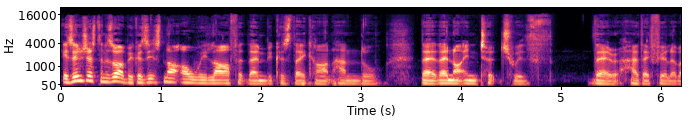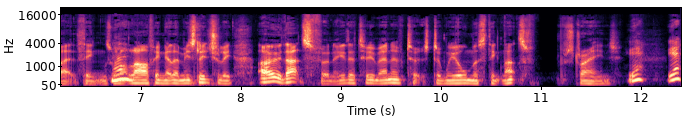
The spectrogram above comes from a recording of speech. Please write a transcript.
It's interesting as well because it's not oh we laugh at them because they can't handle they're they're not in touch with their how they feel about things. We're No. not laughing at them. It's literally oh that's funny. The two men have touched and we almost think that's strange. yeah, yeah,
